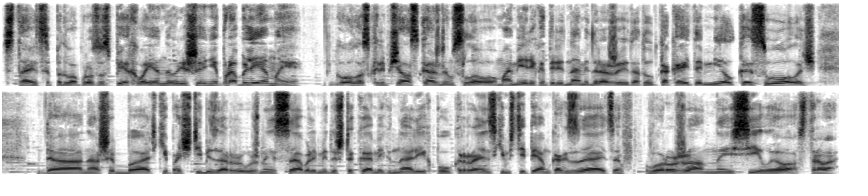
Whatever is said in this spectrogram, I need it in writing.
Ставится под вопрос успех военного решения проблемы!» Голос крепчал с каждым словом. «Америка перед нами дрожит, а тут какая-то мелкая сволочь!» Да, наши батьки, почти безоружные, саблями да штыками гнали их по украинским степям, как зайцев. Вооруженные силы острова.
